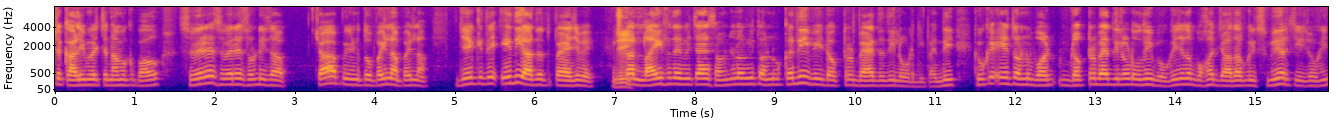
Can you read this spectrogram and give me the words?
ਚ ਕਾਲੀ ਮਿਰਚ ਨਮਕ ਪਾਓ। ਸਵੇਰੇ ਸਵੇਰੇ ਸੋਢੀ ਸਾਹਿਬ ਚਾਹ ਪੀਣ ਤੋਂ ਪਹਿਲਾਂ ਪਹਿਲਾਂ ਜੇ ਕਿਤੇ ਇਹਦੀ ਆਦਤ ਪੈ ਜਾਵੇ। ਤਾਂ ਲਾਈਫ ਦੇ ਵਿੱਚ ਐ ਸਮਝ ਲਓ ਵੀ ਤੁਹਾਨੂੰ ਕਦੀ ਵੀ ਡਾਕਟਰ ਵੈਦ ਦੀ ਲੋੜ ਨਹੀਂ ਪੈਂਦੀ ਕਿਉਂਕਿ ਇਹ ਤੁਹਾਨੂੰ ਡਾਕਟਰ ਵੈਦ ਦੀ ਲੋੜ ਉਦੋਂ ਹੀ ਪਊਗੀ ਜਦੋਂ ਬਹੁਤ ਜ਼ਿਆਦਾ ਕੋਈ ਸਵੀਅਰ ਚੀਜ਼ ਹੋਗੀ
